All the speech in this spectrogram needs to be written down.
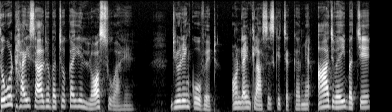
दो ढाई साल जो बच्चों का ये लॉस हुआ है ड्यूरिंग कोविड ऑनलाइन क्लासेस के चक्कर में, आज वही बच्चे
